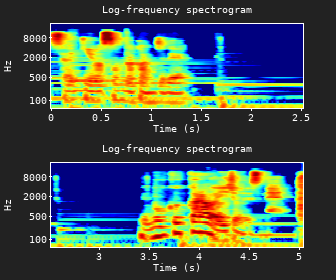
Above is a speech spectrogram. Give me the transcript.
最近はそんな感じでで僕からは以上ですね。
